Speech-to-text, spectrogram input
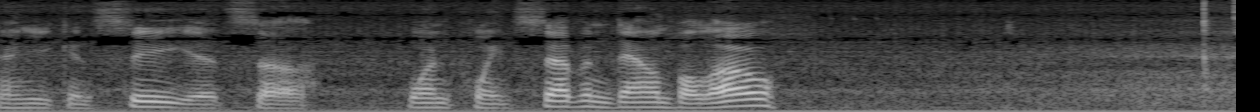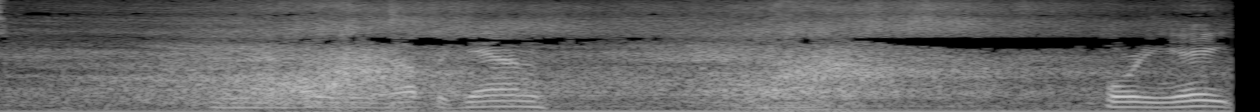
and you can see it's uh, 1.7 down below. And then holding it up again. 48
